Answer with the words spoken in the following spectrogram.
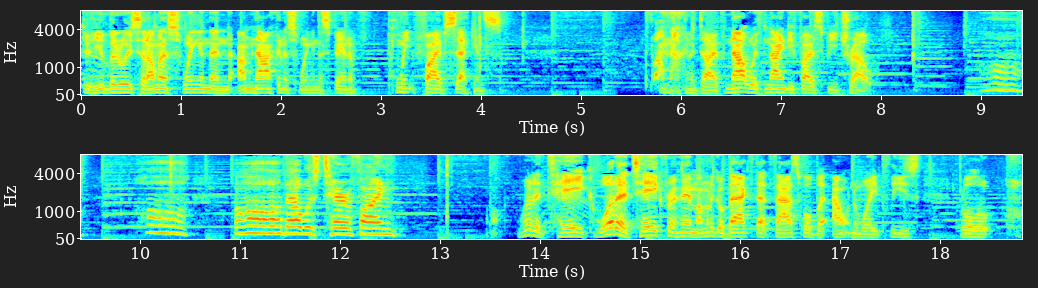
dude, he literally said, I'm to swing and then I'm not to swing in the span of 0.5 seconds. I'm not to dive, not with 95 speed Trout. Oh, oh, oh, that was terrifying. What a take. What a take from him. I'm going to go back to that fastball, but out and away. Please roll out.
